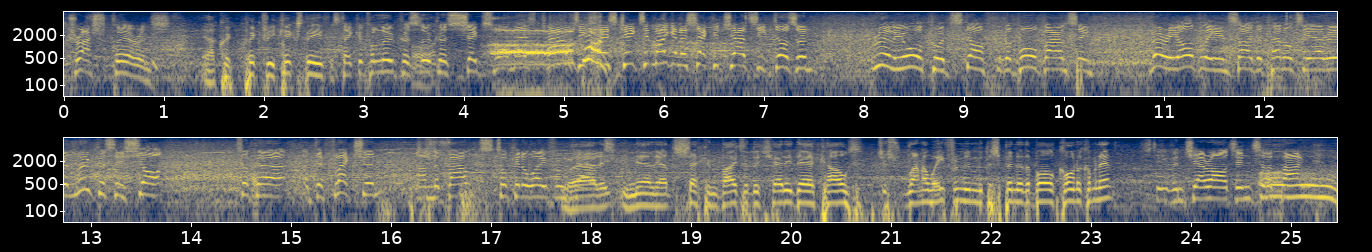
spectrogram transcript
crash clearance. Yeah, quick, quick free kick, Steve. It's taken for Lucas. Oh. Lucas shapes one. There's oh. He missed kicks. It might get a second chance. He doesn't. Really awkward stuff. For the ball bouncing very oddly inside the penalty area. Lucas's shot took a, a, deflection and the bounce took it away from well, Well, he nearly had second bite of the cherry there, Cows. Just ran away from him with the spin of the ball, corner coming in. Steven Gerrard's into oh. the pack, oh.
